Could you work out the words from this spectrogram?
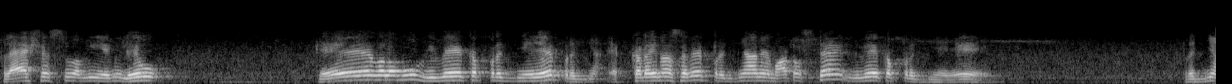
ఫ్లాషెస్ అవి ఏమీ లేవు. కేవలము వివేక ప్రజ్ఞయే ప్రజ్ఞ. ఎక్కడైనా సరే ప్రజ్ఞ అనే మాట వస్తే వివేక ప్రజ్ఞయే. ప్రజ్ఞ.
